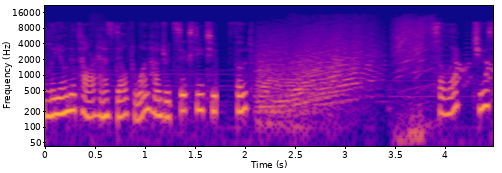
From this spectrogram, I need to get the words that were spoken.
Leonatar has dealt 162. Vote. Select choose.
